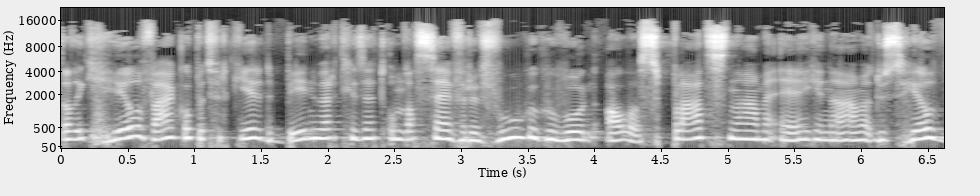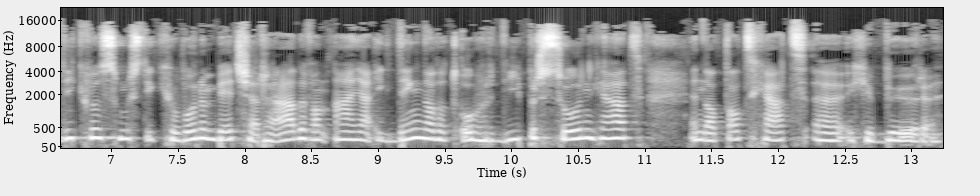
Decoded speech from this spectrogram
dat ik heel vaak op het verkeerde been werd gezet, omdat zij vervoegen gewoon alles. Plaatsnamen, eigennamen. Dus heel dikwijls moest ik gewoon een beetje raden van, ah ja, ik denk dat het over die persoon gaat en dat dat gaat uh, gebeuren.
